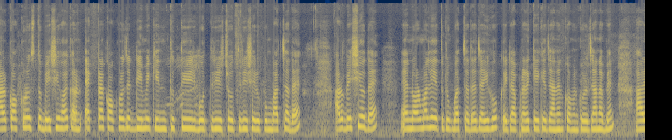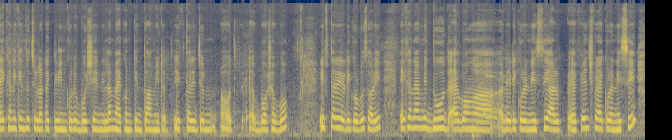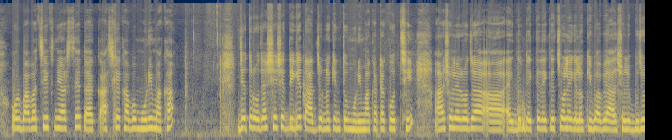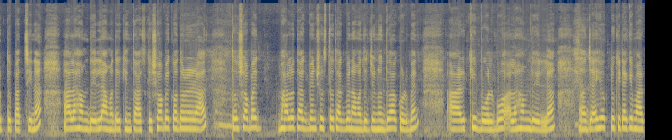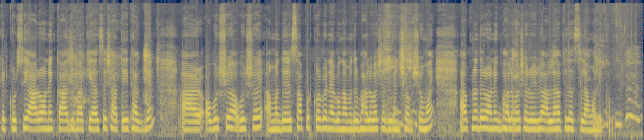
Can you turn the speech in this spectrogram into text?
আর ককরোচ তো বেশি হয়, কারণ একটা ককরোচের ডিমে কিন্তু তিরিশ, বত্রিশ, চৌত্রিশ এরকম বাচ্চা দেয়, আরও বেশিও দেয়। নর্মালি এতটুকু বাচ্চা দেয়। যাই হোক, এটা আপনারা কে কে জানেন কমেন্ট করে জানাবেন। আর এখানে কিন্তু চুলাটা ক্লিন করে বসিয়ে নিলাম। এখন কিন্তু আমি এটা ইফতারির জন্য বসাবো। ইফতারি রেডি করব সরি এখানে আমি দুধ এবং রেডি করে নিছি আর ফ্রেঞ্চ ফ্রাই করে নিছি ওর বাবা চিপস নিয়ে আসছে, তো এক, আজকে খাব মুড়ি মাখা। যেহেতু রোজার শেষের দিকে, তার জন্য কিন্তু মুড়ি মাখাটা করছি। আসলে রোজা একদম দেখতে দেখতে চলে গেল, কীভাবে আসলে বুঝে উঠতে পারছি না। আলহামদুলিল্লাহ, আমাদের কিন্তু আজকে সবে কদরের রাত। তো সবাই ভালো থাকবেন, সুস্থ থাকবেন, আমাদের জন্য দোয়া করবেন। আর কি বলব, আলহামদুলিল্লাহ যাই হোক, টুকিটাকি মার্কেট করছি আরও অনেক কাজ বাকি আছে, সাথেই থাকবেন। আর অবশ্যই অবশ্যই আমাদের সাপোর্ট করবেন এবং আমাদের ভালোবাসা দিবেন সব সময় আপনাদের অনেক ভালোবাসা রইল, আল্লাহ হাফিজ, আসসালামু আলাইকুম।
